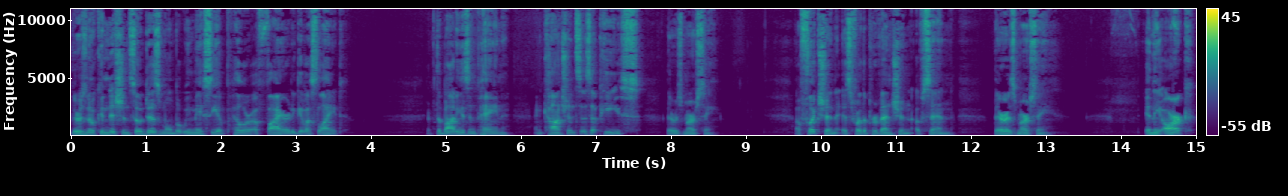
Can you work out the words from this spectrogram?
There is no condition so dismal but we may see a pillar of fire to give us light. If the body is in pain and conscience is at peace, there is mercy. Affliction is for the prevention of sin. There is mercy. In the ark,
